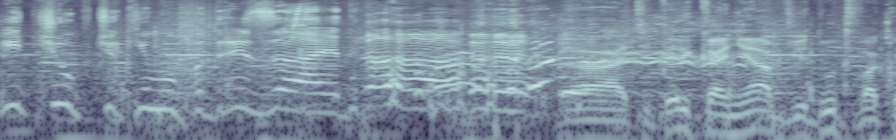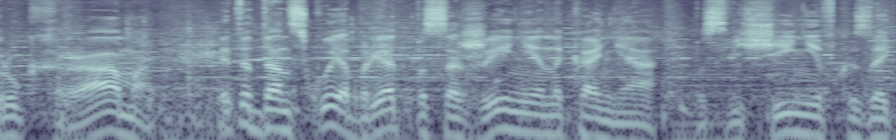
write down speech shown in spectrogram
и чубчик ему подрезает. А теперь коня обведут вокруг храма. Это донской обряд посажения на коня Посвящение в казаки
